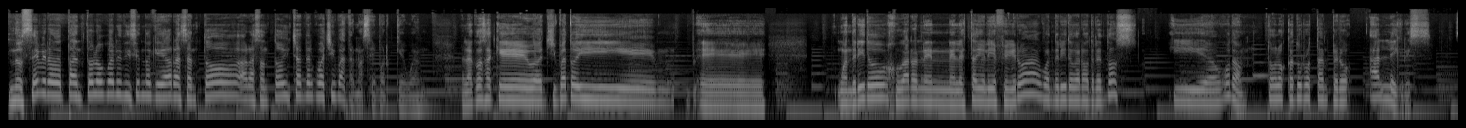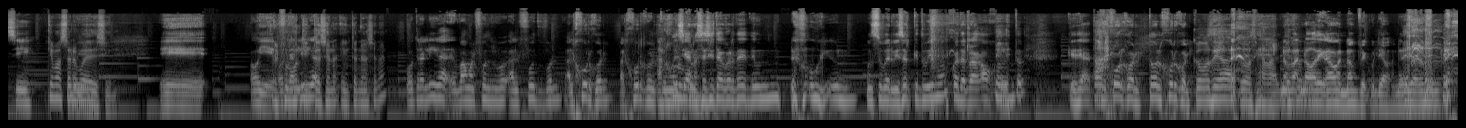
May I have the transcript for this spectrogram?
no sé, pero están todos los güeyes diciendo que ahora son todos, ahora son todos hinchas del Guachipato. No sé por qué, weón. La cosa es que Guachipato y eh, Wanderito jugaron en el estadio Líder Figueroa. Wanderito ganó 3-2. Y eh, bueno, todos los caturros están, pero alegres. Sí. ¿Qué más se le puede bien. decir? Eh, oye, ¿El otra fútbol liga, internacional, otra liga, vamos al fútbol, al fútbol, al jurgol, al jurgol, como decía, no sé si te acordás de un, un, un- un supervisor que tuvimos cuando trabajamos juntos, que decía, todo el jurgol, todo el jurgol. ¿Cómo se llama? ¿Cómo se llama? No, no digamos nombre, culiao, no digamos nombre.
